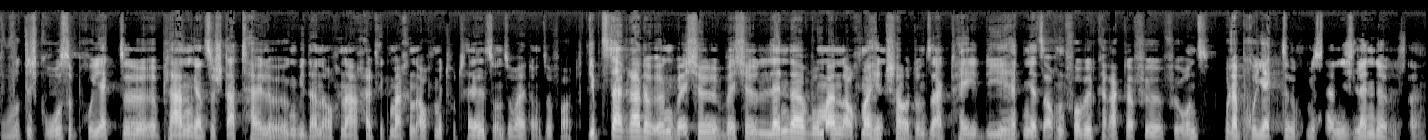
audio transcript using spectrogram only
wirklich große Projekte äh, planen, ganze Stadtteile irgendwie dann auch nachhaltig machen, auch mit Hotels und so weiter und so fort. Gibt es da gerade irgendwelche irgendwelche Länder, wo man auch mal hinschaut und sagt, hey, die hätten jetzt auch einen Vorbildcharakter für, für uns? Oder Projekte, müssen ja nicht Länder sein.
